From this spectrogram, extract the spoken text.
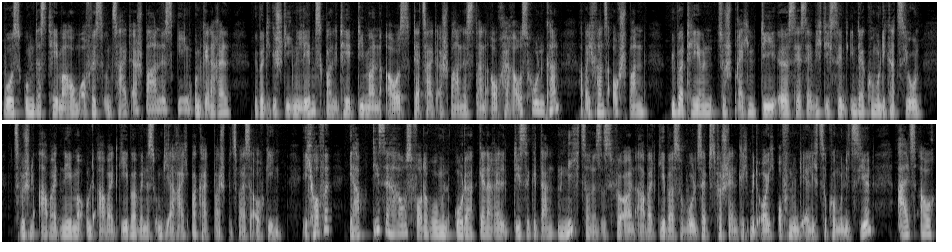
wo es um das Thema Homeoffice und Zeitersparnis ging und generell über die gestiegene Lebensqualität, die man aus der Zeitersparnis dann auch herausholen kann. Aber ich fand es auch spannend, über Themen zu sprechen, die äh, sehr, sehr wichtig sind in der Kommunikation zwischen Arbeitnehmer und Arbeitgeber, wenn es um die Erreichbarkeit beispielsweise auch ging. Ich hoffe, ihr habt diese Herausforderungen oder generell diese Gedanken nicht, sondern es ist für euren Arbeitgeber sowohl selbstverständlich mit euch offen und ehrlich zu kommunizieren, als auch,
